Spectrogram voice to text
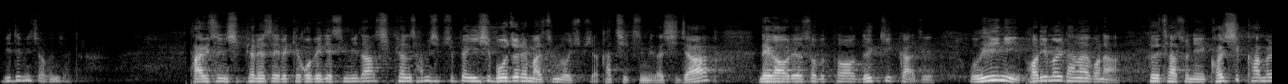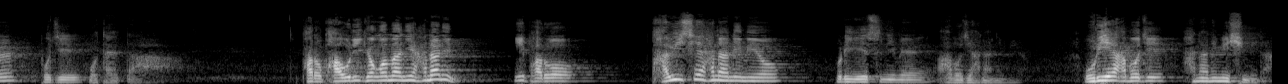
믿음이 적은 자들아. 다윗은 시편에서 이렇게 고백했습니다. 시편 37편 25절의 말씀을 오십시오. 같이 읽습니다. 시작. 내가 어려서부터 늙기까지 의인이 버림을 당하거나 그 자손이 걸식함을 보지 못하였다. 바로 바울이 경험한 이 하나님, 이 바로 다윗의 하나님이요, 우리 예수님의 아버지 하나님이요. 우리의 아버지 하나님이십니다.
